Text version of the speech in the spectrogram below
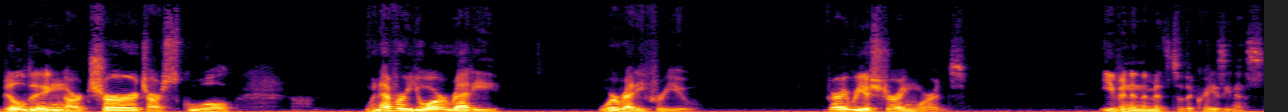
building, our church, our school. Whenever you're ready, we're ready for you. Very reassuring words, even in the midst of the craziness.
